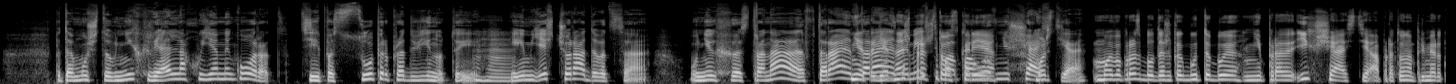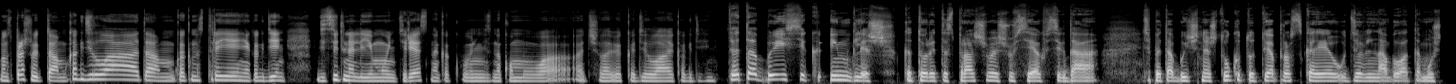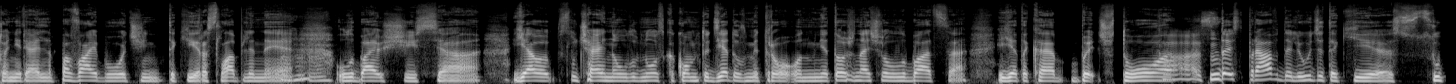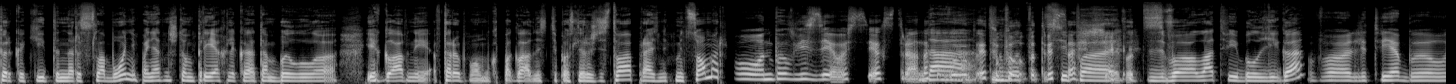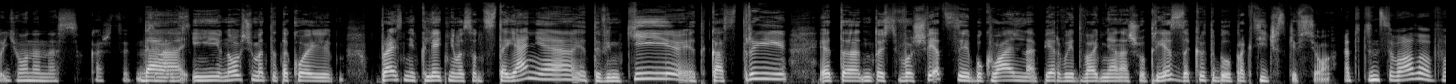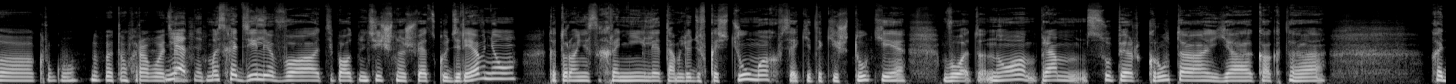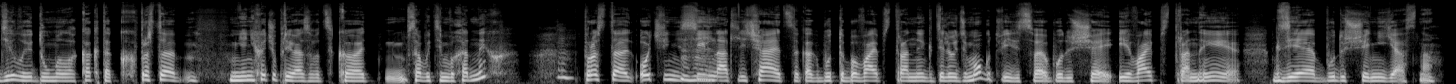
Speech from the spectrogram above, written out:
потому что у них реально охуенный город, типа супер продвинутый, Мгм. и им есть что радоваться. У них страна вторая, Нет, вторая я, знаешь, на про месте что? по, по Скорее, уровню счастья. Мой вопрос был даже как будто бы не про их счастье, а про то, например, вот он спрашивает там, как дела, там, как настроение, как день. Действительно ли ему интересно, как у незнакомого человека дела и как день? Это basic English, который ты спрашиваешь у всех всегда. Типа, это обычная штука. Тут я просто скорее удивлена была тому, что они реально по вайбу очень такие расслабленные, Мгм. улыбающиеся. Я случайно улыбнулась какому-то деду в метро, он мне тоже начал улыбаться. И я такая, «Б- что? Класс. Ну, то есть, правда, люди такие супер какие-то на расслабоне. Понятно, что мы приехали, когда там был э, их главный, второй, по-моему, по главности после Рождества, праздник Мидсомар. О, он был везде, во всех странах. Да, был. Это ну было вот, потрясающе. Типа, вот в Латвии был Лига, В Литве был Йонанес, кажется, да, называется. и, ну, в общем, это такой праздник летнего солнцестояния, это венки, это костры, это, ну, то есть есть в Швеции буквально первые два дня нашего приезда закрыто было практически все. А ты танцевала в кругу, ну, в этом хороводе? Нет, нет, мы сходили в типа аутентичную шведскую деревню, которую они сохранили, там люди в костюмах, всякие такие штуки, вот. Но прям супер круто, я как-то ходила и думала, как так? Просто я не хочу привязываться к событиям выходных, Просто очень угу. сильно отличается, как будто бы вайб страны, где люди могут видеть свое будущее, и вайб страны, где будущее не ясно.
